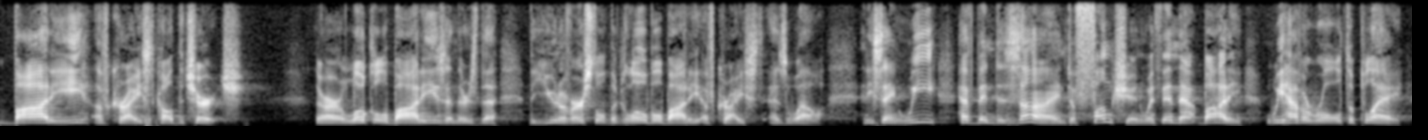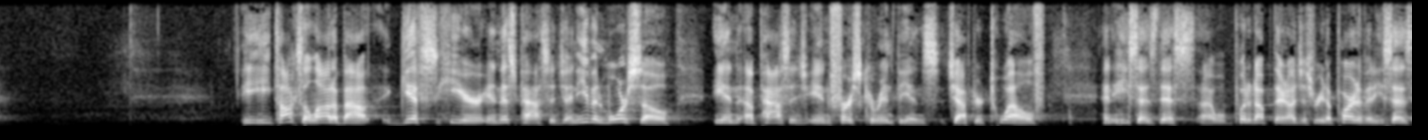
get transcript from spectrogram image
body of Christ called the church. There are local bodies and there's the, the universal, the global body of Christ as well. And he's saying we have been designed to function within that body. We have a role to play. He, he talks a lot about gifts here in this passage, and even more so in a passage in 1 Corinthians chapter 12. And he says this I will put it up there and I'll just read a part of it. He says,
